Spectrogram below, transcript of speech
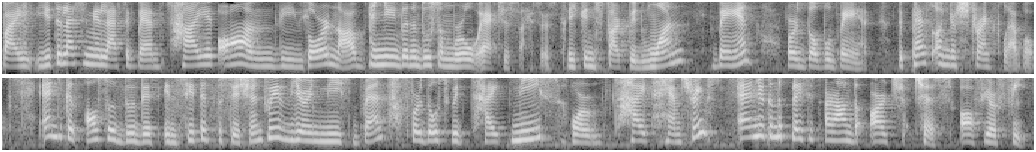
by utilizing an elastic band, tie it on the doorknob, and you're gonna do some row exercises. You can start with one band or double band depends on your strength level. And you can also do this in seated position with your knees bent for those with tight knees or tight hamstrings. And you're gonna place it around the arches of your feet.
